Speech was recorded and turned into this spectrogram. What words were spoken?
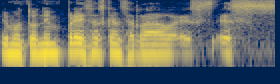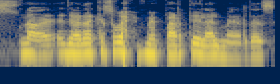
el montón de empresas que han cerrado, es, es, no, de verdad que eso me, parte el alma, de verdad. Es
